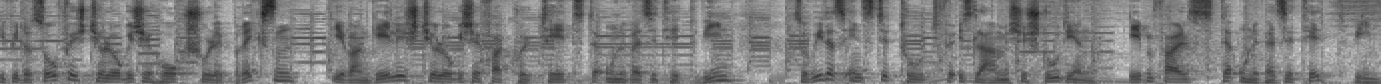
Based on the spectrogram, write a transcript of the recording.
die Philosophisch-Theologische Hochschule Brixen, die Evangelisch-Theologische Fakultät der Universität Wien sowie das Institut für Islamische Studien, ebenfalls der Universität Wien.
